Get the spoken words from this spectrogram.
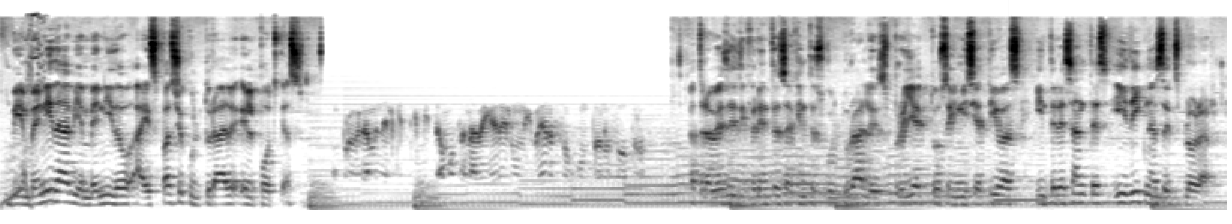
Bienvenida, bienvenido a Espacio Cultural, el podcast. Un programa en el que te invitamos a navegar el universo junto a nosotros. A través de diferentes agentes culturales, proyectos e iniciativas interesantes y dignas de explorar.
